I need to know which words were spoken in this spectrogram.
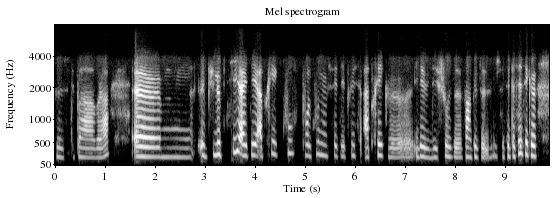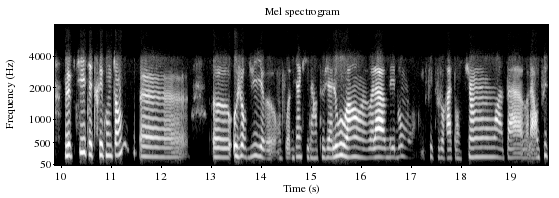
que c'était pas, voilà. Euh, et puis le petit a été après coup, pour le coup, nous, c'était plus après que il y a eu des choses, enfin, que ça, ça s'est passé, c'est que le petit était très content. Euh, euh, Aujourd'hui, euh, on voit bien qu'il est un peu jaloux, hein, voilà, mais bon, il fait toujours attention à pas, voilà. En plus,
